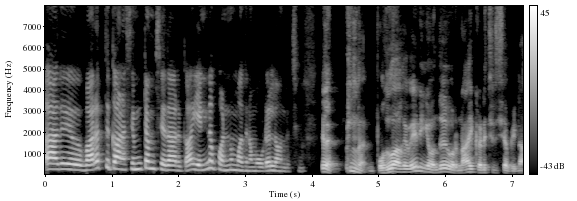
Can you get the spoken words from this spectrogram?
அது வரத்துக்கான சிம்டம்ஸ் எதா இருக்கா? என்ன பண்ணும் அது நம்ம உடல்ல வந்துச்சு? பொதுவாகவே நீங்க வந்து ஒரு நாய் கடிச்சிருச்சு அப்படின்னா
